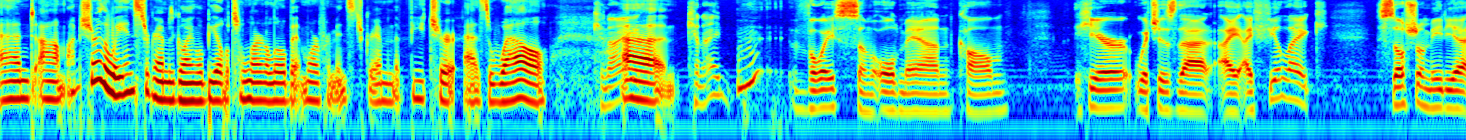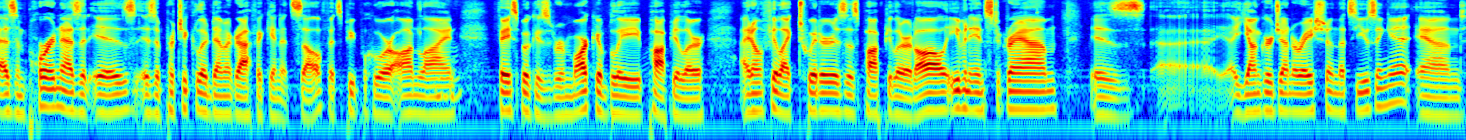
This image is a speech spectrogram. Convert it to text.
And um, I'm sure the way Instagram is going, we'll be able to learn a little bit more from Instagram in the future as well. Can I Um, can I mhm. voice some old man calm here, which is that I, I feel like social media, as important as it is, is a particular demographic in itself. It's people who are online. Facebook is remarkably popular. I don't feel like Twitter is as popular at all. Even Instagram is uh, a younger generation that's using it, and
